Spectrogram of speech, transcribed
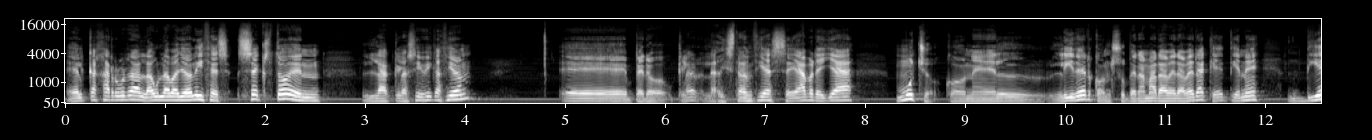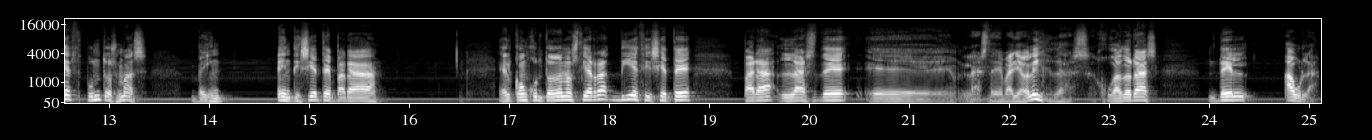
el Caja Rural Aula Valladolid es sexto en la clasificación, eh, pero claro, la distancia se abre ya mucho con el líder, con Superamara Vera Vera, que tiene 10 puntos más. 27 para el conjunto de Donostierra, 17 para las de, eh, las de Valladolid, las jugadoras del aula.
